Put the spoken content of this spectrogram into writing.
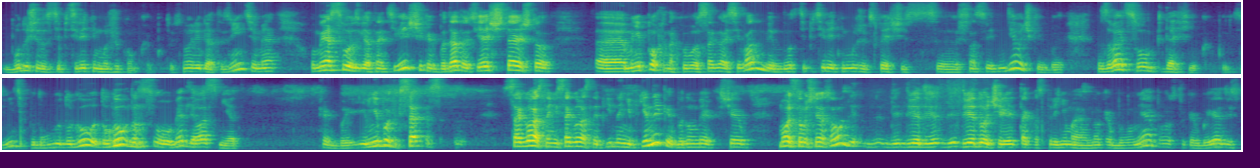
будучи 25-летним мужиком. Как бы. То есть, ну, ребята, извините, у меня, у меня свой взгляд на эти вещи, как бы, да, то есть я считаю, что э, мне плохо на его согласие в Англии, 25-летний мужик, спящий с 16-летней девочкой, как бы, называется словом педофил. Как бы. Извините, другого, другого слова у меня для вас нет. Как бы, и мне пофиг, согласны, не согласны, пьяны, не пьяны, как бы, ну, у меня, может, потому что я самого две, две, две, дочери так воспринимаю, но, как бы, у меня просто, как бы, я здесь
